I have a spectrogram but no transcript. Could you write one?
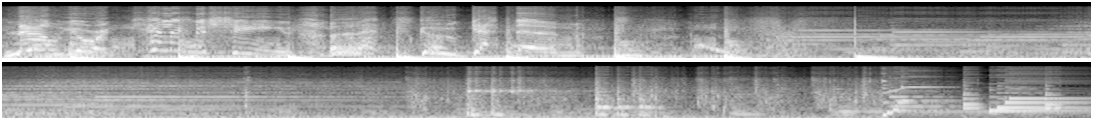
Now you're a killing machine. Let's go get them. Little girl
